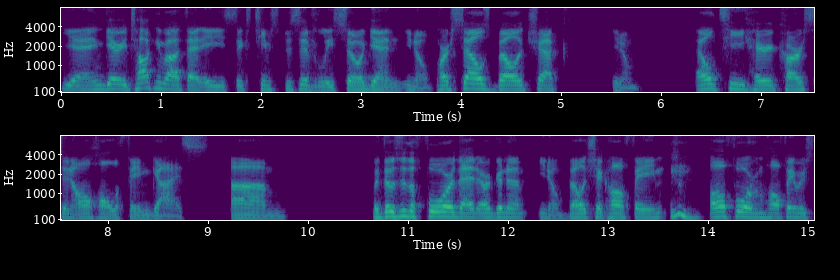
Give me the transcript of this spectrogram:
Yeah, and Gary, talking about that 86 team specifically. So again, you know, Parcells, Belichick, you know, LT, Harry Carson, all Hall of Fame guys. Um, But those are the four that are gonna, you know, Belichick Hall of Fame, all four of them Hall of Famers.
